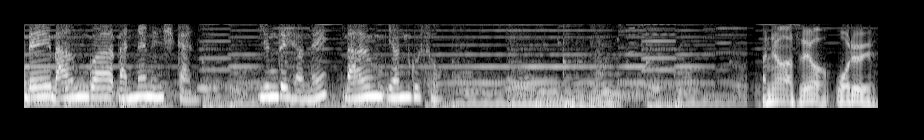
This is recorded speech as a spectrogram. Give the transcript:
마음과 만나는 시간 윤대현의 마음 연구소 안녕하세요. 월요일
